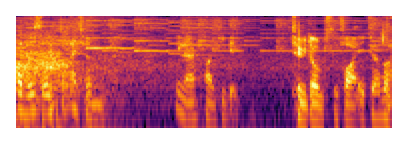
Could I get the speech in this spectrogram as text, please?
Others, they fight them. You know, like you get two dogs to fight each other.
